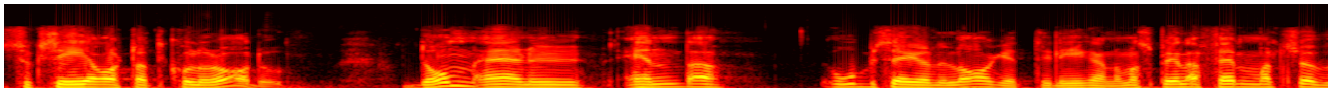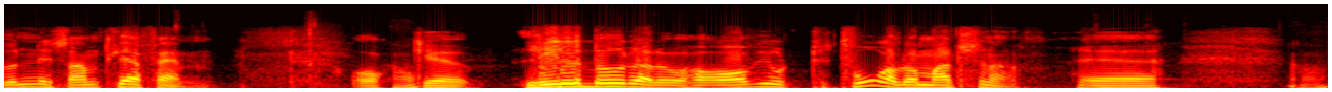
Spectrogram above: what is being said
succéartat Colorado. De är nu enda obesegrade laget i ligan. De har spelat fem matcher och vunnit samtliga fem. Och ja. eh, Lillburra då har avgjort två av de matcherna. Eh, ja.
